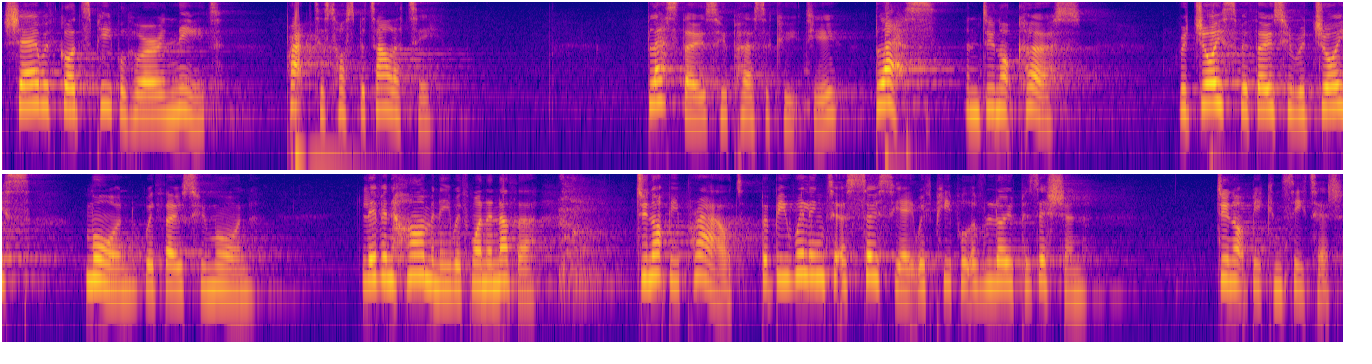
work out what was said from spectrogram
Share with God's people who are in need Practice hospitality. Bless those who persecute you. Bless and do not curse. Rejoice with those who rejoice. Mourn with those who mourn. Live in harmony with one another. Do not be proud, but be willing to associate with people of low position. Do not be conceited.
